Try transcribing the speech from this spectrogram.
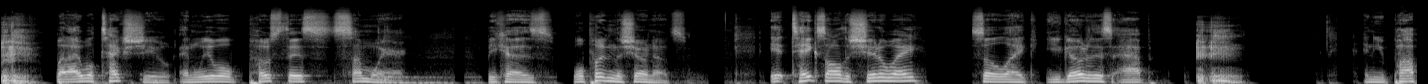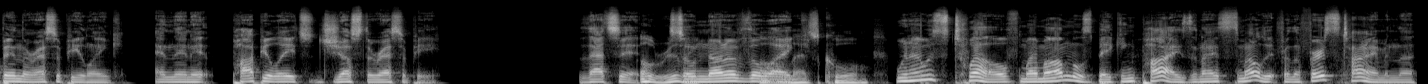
but I will text you and we will post this somewhere because we'll put it in the show notes. It takes all the shit away. So like you go to this app and you pop in the recipe link and then it populates just the recipe. That's it. Oh, really? So none of the oh, like that's cool. when I was 12, my mom was baking pies and I smelled it for the first time and the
